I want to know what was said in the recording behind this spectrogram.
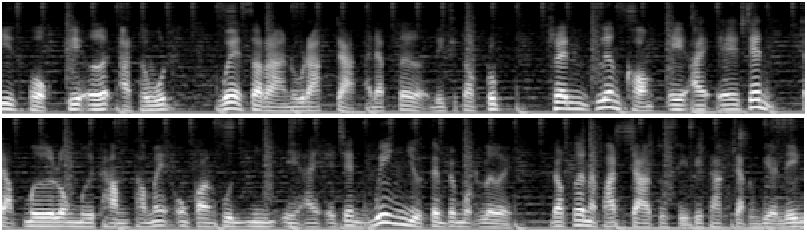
2026 ที่เอิร์ธอัธวุฒิ เวสรานุรักษ์จาก Adapter Digital Group เทรนด์เรื่องของ AI Agent จับมือลงมือทำทำให้องค์กรคุณมี AI Agent วิ่งอยู่เต็มไปหมดเลย ดรนภัสจาตุศรีพิทักษ์จากเบียร์ลิง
